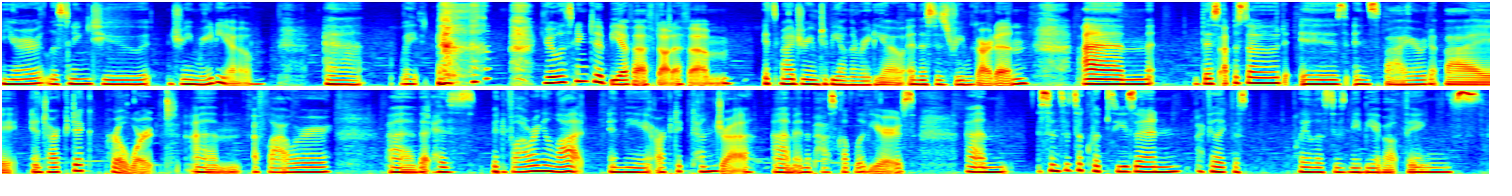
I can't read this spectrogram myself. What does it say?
You're listening to Dream Radio. Uh, wait, you're listening to BFF.fm. It's my dream to be on the radio, and this is Dream Garden. Um, this episode is inspired by Antarctic pearlwort, um, a flower uh, that has been flowering a lot in the Arctic tundra um, in the past couple of years. Um, since it's eclipse season, I feel like this playlist is maybe about things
